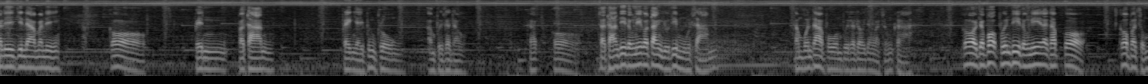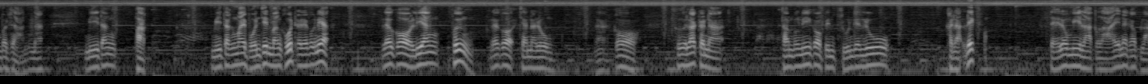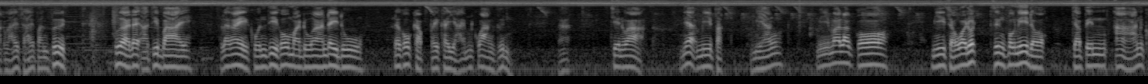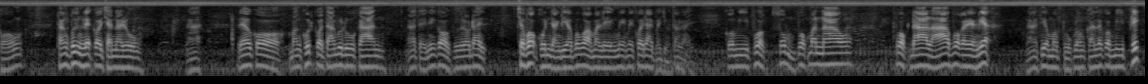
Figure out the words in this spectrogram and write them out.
อารีจินดามณีก็เป็นประธานแปลงใหญ่พึ่งโพรงอำเภอสะเดาครับก็สถานที่ตรงนี้ก็ตั้งอยู่ที่หมู่สามตำบลท่าโพอำเภอสะเดาจังหวัดสงขลาก็เฉพาะพื้นที่ตรงนี้นะครับก็ก็ผสมผสานนะ มีทั้งผัก มีทั้งไม้ผลเช่นมังคุดอะไรพวกเนี้ยแล้วก็เลี้ยงพึ่งแล้วก็ชนโรงนะก็คือลักษณะ ทำตรงนี้ก็เป็นศูนย์เรียนรู้ขนาดเล็ก แต่เรามีหลากหลายนะครับหลากหลายสายพันธุ์พืช เพื่อได้อธิบายและให้คนที่เขามาดูงานได้ดู แล้วก็กลับไปขยายมันกว้างขึ้นนะเช่นว่าเนี่ยมีผักเหมียง มีมะละกอ มีเสาวรสซึ่งพวกนี้ดอกจะเป็นอาหารของทั้งพึ่งและก็ชันนรงนะแล้วก็มังคุดก็ตามฤดูกาล นะแต่นี่ก็คือเราได้เฉพาะคนอย่างเดียวเพราะว่ามะเร็งไม่ไม่ค่อยได้ประโยชน์เท่าไหร่ ก็มีพวกส้มพวกมะนาว พวกดาหลาพวกอะไรอย่างเนี้ยนะที่เอามาปลูกรวมกัน แล้วก็มีพริก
